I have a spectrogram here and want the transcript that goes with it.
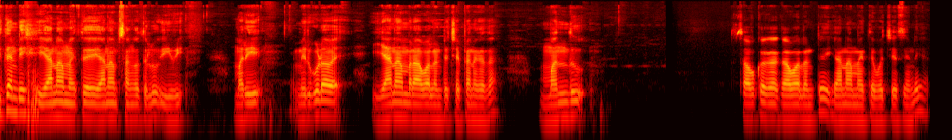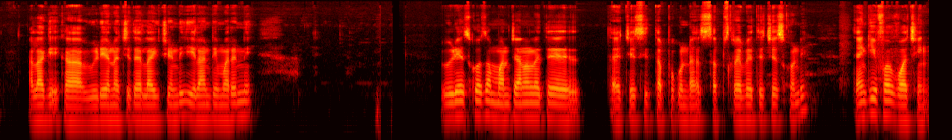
ఇదండి యానాం అయితే యానాం సంగతులు ఇవి. మరి మీరు కూడా యానాం రావాలంటే చెప్పాను కదా మందు చౌకగా కావాలంటే యానాం అయితే వచ్చేసేయండి. అలాగే ఇక వీడియో నచ్చితే లైక్ చేయండి. ఇలాంటి మరిన్ని వీడియోస్ కోసం మన ఛానల్ అయితే దయచేసి తప్పకుండా సబ్స్క్రైబ్ అయితే చేసుకోండి. Thank you for watching.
